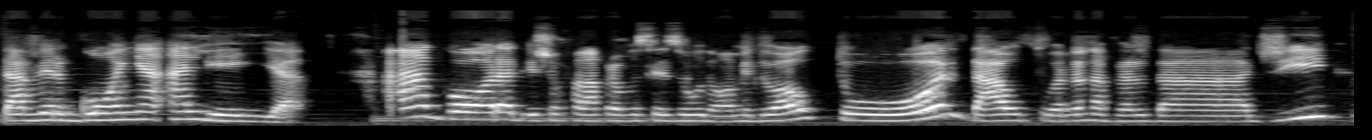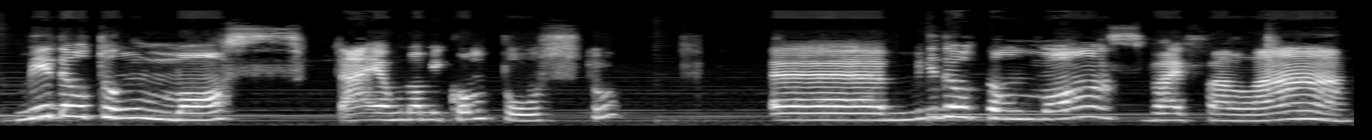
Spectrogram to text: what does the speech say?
da vergonha alheia. Agora, deixa eu falar para vocês o nome do autor, da autora, na verdade, Middleton Moss, tá? É um nome composto. É, Middleton Moss vai falar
